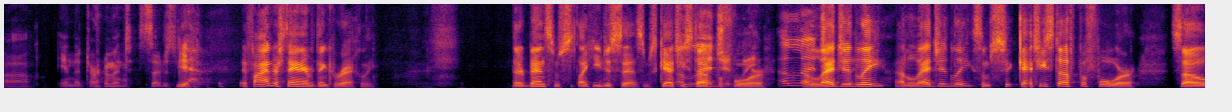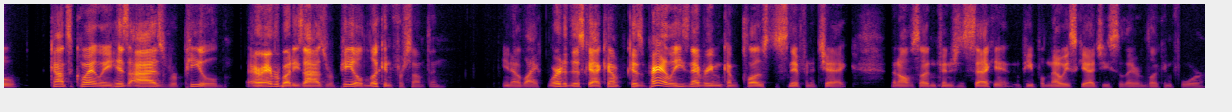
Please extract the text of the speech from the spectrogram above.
uh, in the tournament, so to speak. Yeah, if I understand everything correctly, there'd been some like you just said some sketchy allegedly, stuff before. Allegedly. allegedly. Allegedly some sketchy stuff before. So consequently his eyes were peeled or everybody's eyes were peeled looking for something. You know like where did this guy come because apparently he's never even come close to sniffing a check then all of a sudden finishes second and people know he's sketchy so they're looking for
